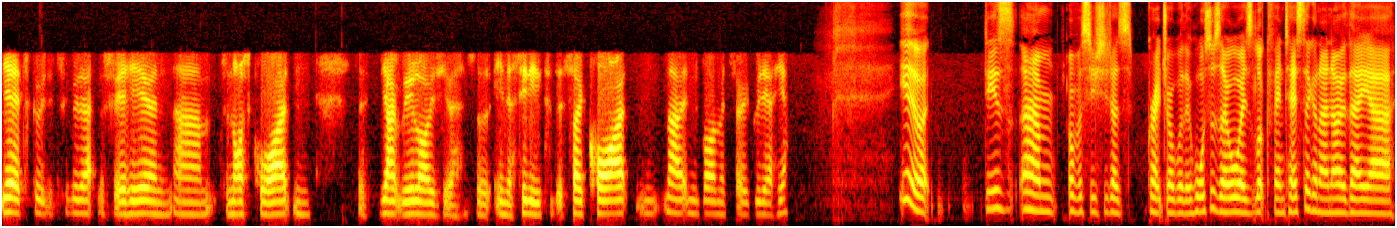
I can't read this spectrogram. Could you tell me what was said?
yeah, it's good. It's a good atmosphere here, and um, it's a nice quiet, and you don't realise you're sort of in the city because it's so quiet. No, the environment's very good out here. Yeah, Des, um, obviously she does a great job with her horses. They always look fantastic, and I know they are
